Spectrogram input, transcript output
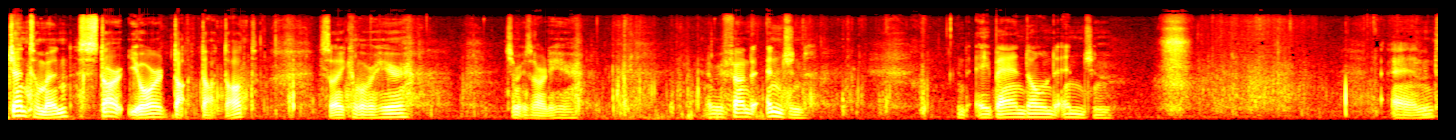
gentlemen, start your dot dot dot. So I come over here. Jimmy's already here. And we found an engine. An abandoned engine. And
